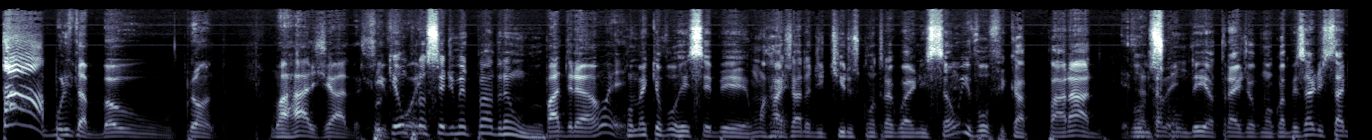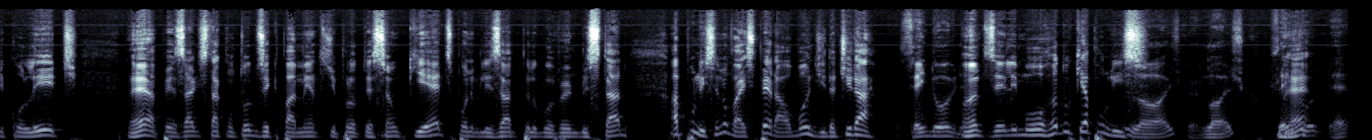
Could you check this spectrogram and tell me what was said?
Tá, a polícia, bom, pronto uma rajada. Porque é um procedimento padrão. Lu. Padrão, é. Como é que eu vou receber uma rajada de tiros contra a guarnição é. e vou ficar parado? Exatamente. Vou me esconder atrás de alguma coisa? Apesar de estar de colete, né, apesar de estar com todos os equipamentos de proteção que é disponibilizado pelo governo do estado, a polícia não vai esperar o bandido atirar. Sem dúvida. Antes ele morra do que a polícia. Lógico, lógico. Sem né? dúvida. É.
